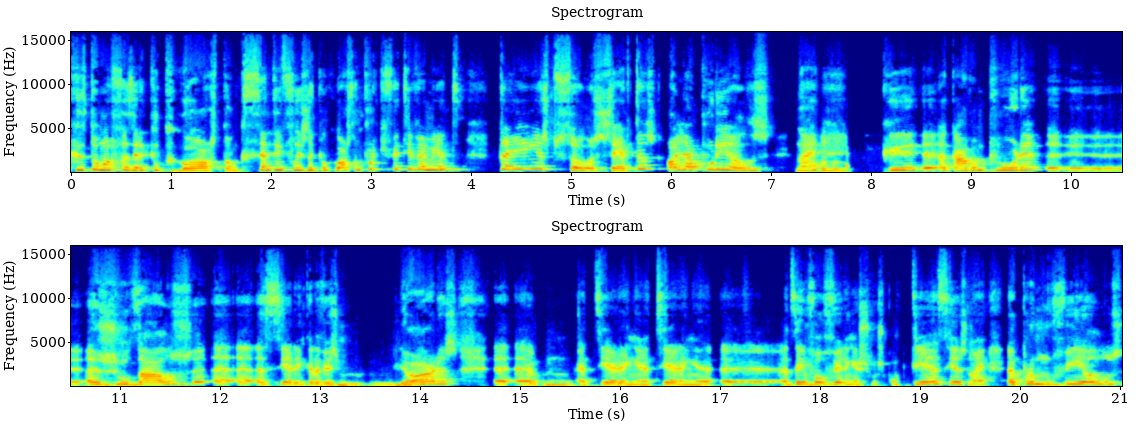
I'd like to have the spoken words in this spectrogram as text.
que estão a fazer aquilo que gostam, que se sentem felizes naquilo que gostam, porque efetivamente têm as pessoas certas a olhar por eles, não é? Uhum que uh, acabam por uh, ajudá-los a, a, a, serem cada vez melhores, a, a terem, a, terem a, desenvolverem as suas competências, não é? A promovê-los,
